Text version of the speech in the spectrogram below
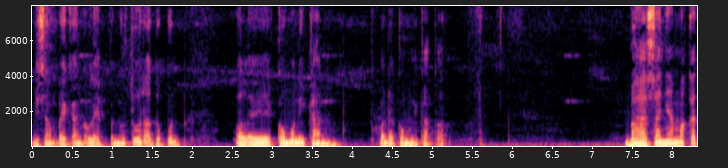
disampaikan oleh penutur ataupun oleh komunikan kepada komunikator bahasanya maka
